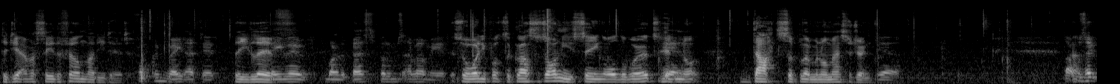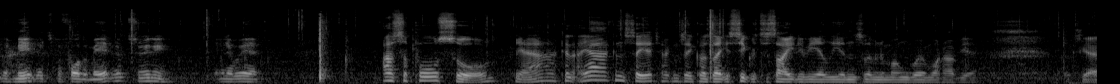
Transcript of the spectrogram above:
Did you ever see the film that he did? Fucking right, I did. They live. They live. One of the best films ever made. So when he puts the glasses on, he's seeing all the words hidden. Yeah. up. That's subliminal messaging. Yeah. That was like the Matrix before the Matrix, really, in a way. I suppose so. Yeah, I can. Yeah, I can see it. I can see because like a secret society of aliens living among them, what have you. But, yeah,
